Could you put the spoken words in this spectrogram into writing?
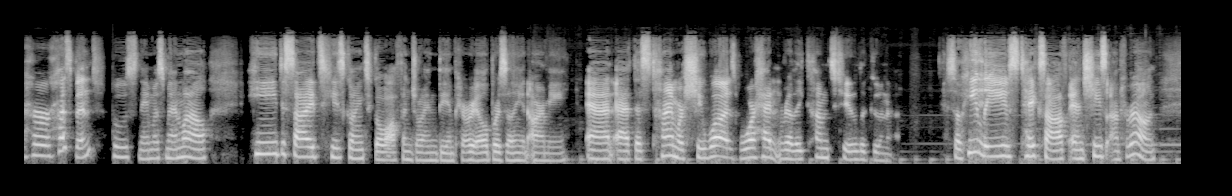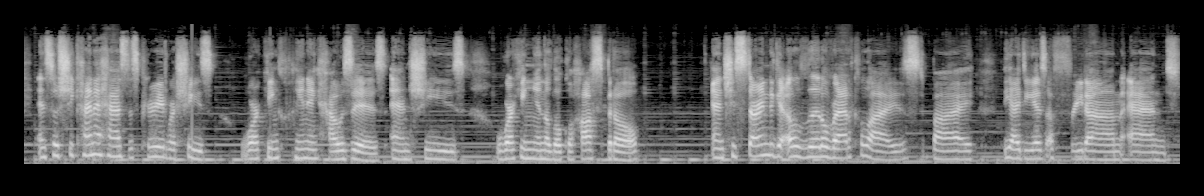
her husband whose name was manuel he decides he's going to go off and join the imperial brazilian army. And at this time where she was war hadn't really come to laguna so he leaves takes off and she's on her own and so she kind of has this period where she's working cleaning houses and she's working in the local hospital and she's starting to get a little radicalized by the ideas of freedom and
